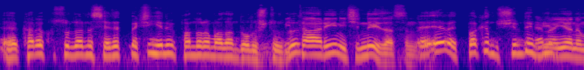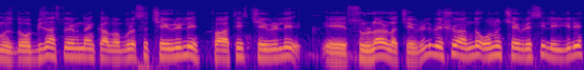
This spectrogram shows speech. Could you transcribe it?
e, kara kusurlarını seyretmek için yeni bir panorama alanı da oluşturdu. Bir tarihin içindeyiz aslında. E, evet bakın şimdi Hemen bir yanımızda o Bizans döneminden kalma. Burası çevrili, Fatih çevrili e, surlarla çevrili ve şu anda onun çevresiyle ilgili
